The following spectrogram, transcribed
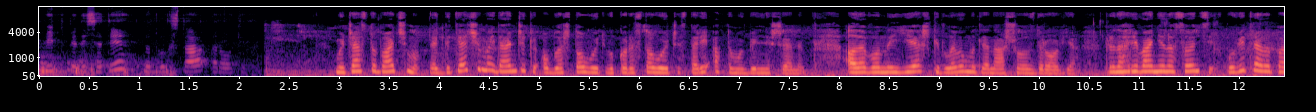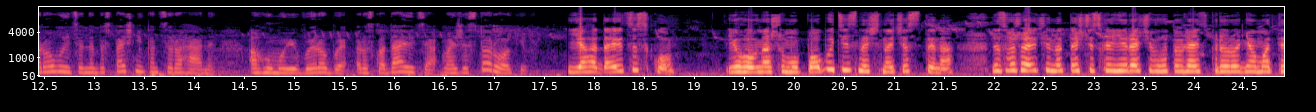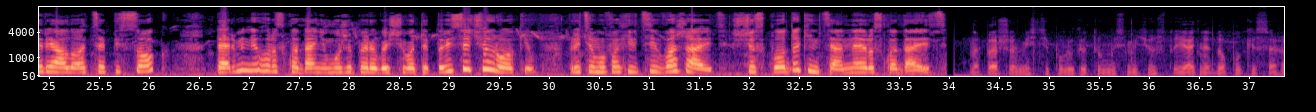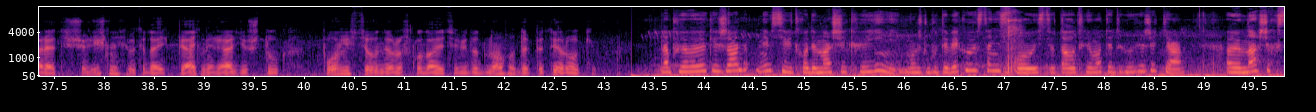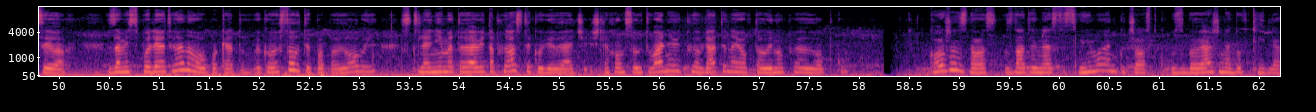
від 50 до 200 років. Ми часто бачимо, як дитячі майданчики облаштовують, використовуючи старі автомобільні шини, але вони є шкідливими для нашого здоров'я. При нагріванні на сонці повітря випаровуються небезпечні канцерогени, а гумові вироби розкладаються майже 100 років. Я гадаю, це скло. Його в нашому побуті значна частина. Незважаючи на те, що скляні речі виготовляють з природнього матеріалу, а це пісок, термін його розкладання може перевищувати тисячу років. При цьому фахівці вважають, що скло до кінця не розкладається. На першому місці по викритому сміттю стоять недопалки сигарет. Щорічно їх викидають 5 мільярдів штук. Повністю вони розкладаються від 1 до 5 років. На превеликий жаль, не всі відходи в нашій країні можуть бути використані з користю та отримати друге життя, але в наших силах замість поліетиленового пакету використовувати паперовий, скляні металеві та пластикові речі шляхом сортування відправляти на його вторинну переробку. Кожен з нас здатний внести свою маленьку частку у збереження довкілля.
